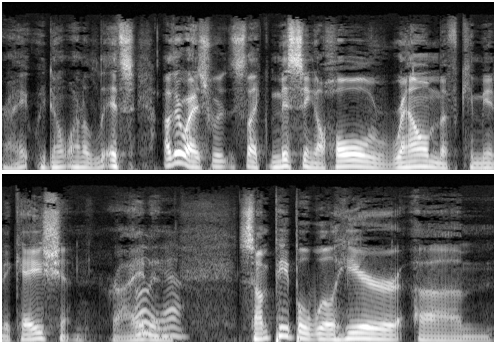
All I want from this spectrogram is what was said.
right? We don't want to it's otherwise it's like missing a whole realm of communication right? Oh, and yeah. some people will hear um,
